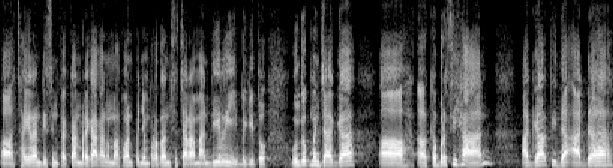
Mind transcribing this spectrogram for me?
uh, cairan disinfektan. Mereka akan melakukan penyemprotan secara mandiri begitu untuk menjaga uh, uh, kebersihan agar tidak ada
